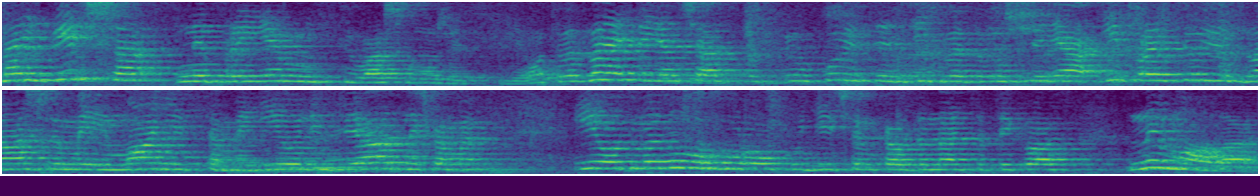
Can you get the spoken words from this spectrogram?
найбільша неприємність у вашому житті. От ви знаєте, я часто спілкуюся з дітьми, тому що я і працюю з нашими і манівцями, і олімпіадниками. І от минулого року дівчинка 11 клас не мала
